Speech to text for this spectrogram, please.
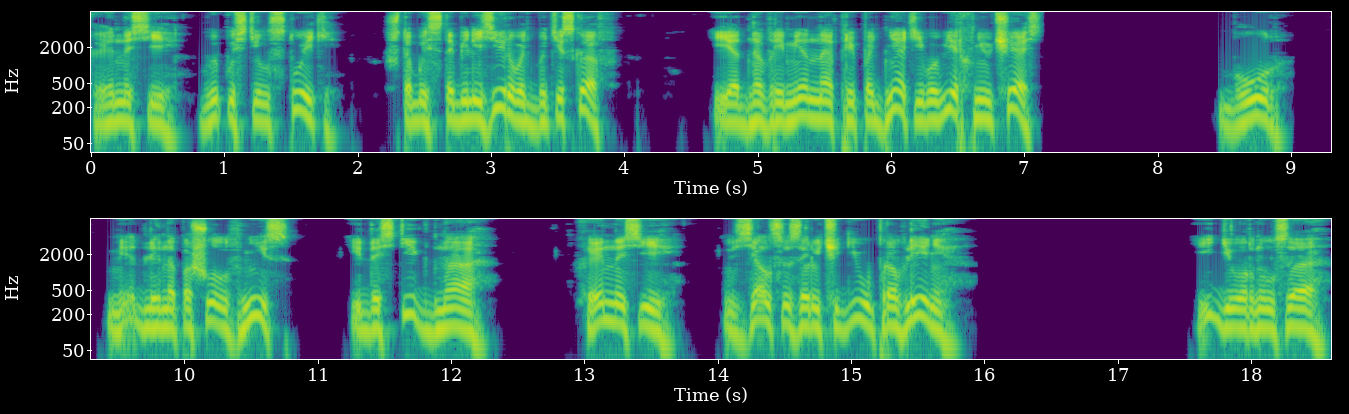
Хеннесси выпустил стойки, чтобы стабилизировать батискаф и одновременно приподнять его верхнюю часть. Бур медленно пошел вниз и достиг дна. Хеннесси взялся за рычаги управления и дернулся,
